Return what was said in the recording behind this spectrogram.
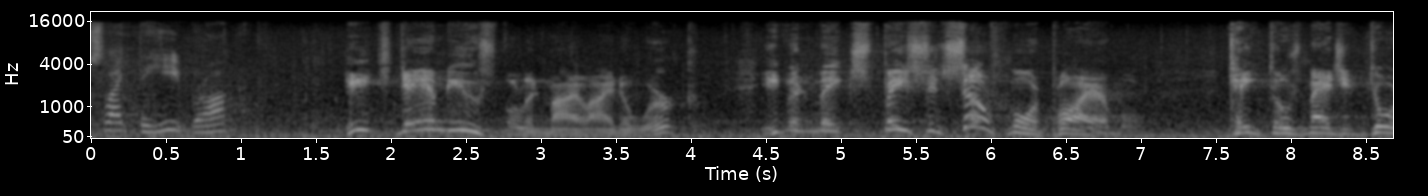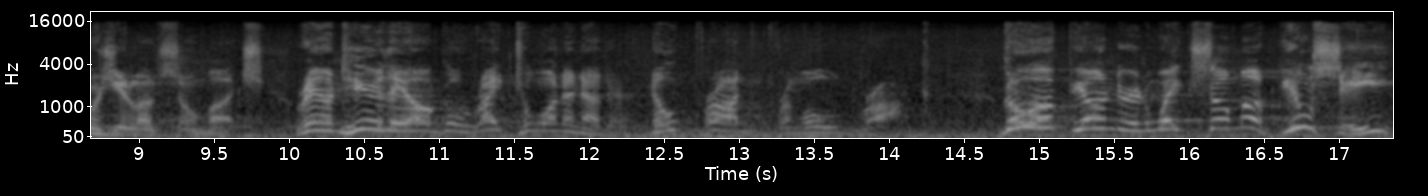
Must like the heat, Brok. Heat's damned useful in my line of work. Even makes space itself more pliable. Take those magic doors you love so much. Round here, they all go right to one another. No prodding from old Brok. Go up yonder and wake some up. You'll see.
